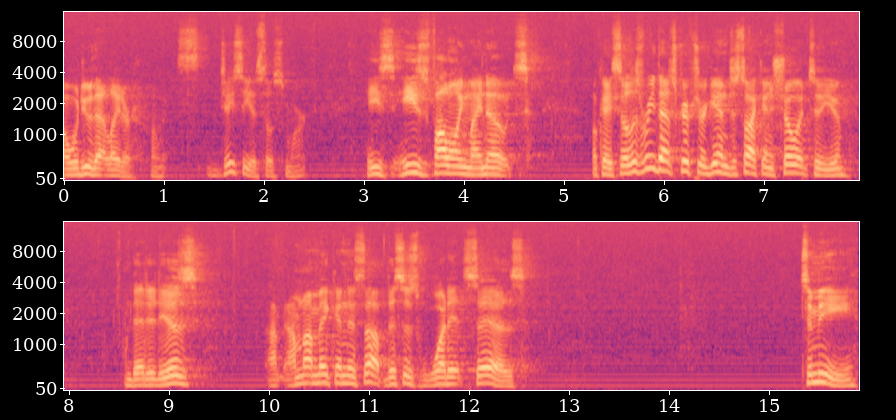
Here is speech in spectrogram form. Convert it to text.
Oh, we'll do that later. Oh, JC is so smart. He's, he's following my notes. Okay, so let's read that scripture again just so I can show it to you that it is, I'm not making this up, this is what it says. To me,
